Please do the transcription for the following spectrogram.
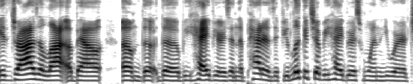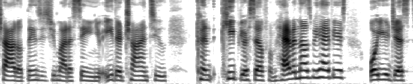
It drives a lot about um, the the behaviors and the patterns. If you look at your behaviors when you were a child or things that you might have seen, you're either trying to con- keep yourself from having those behaviors or you're just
